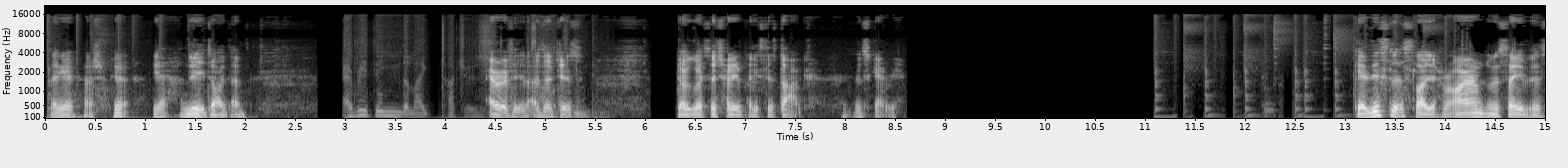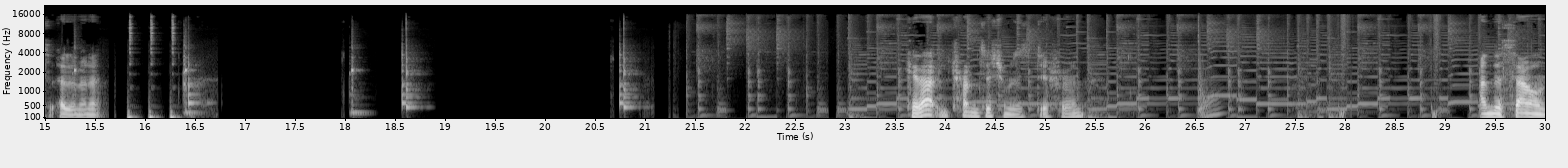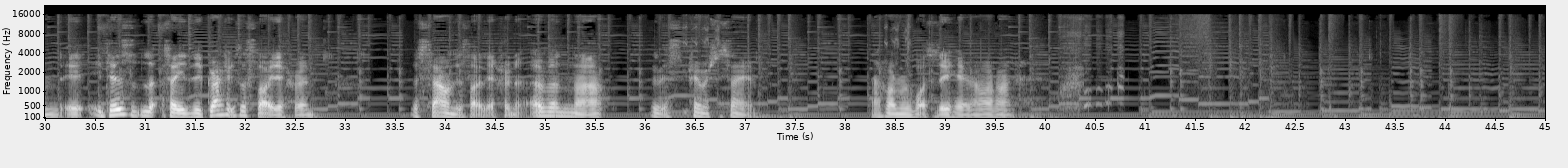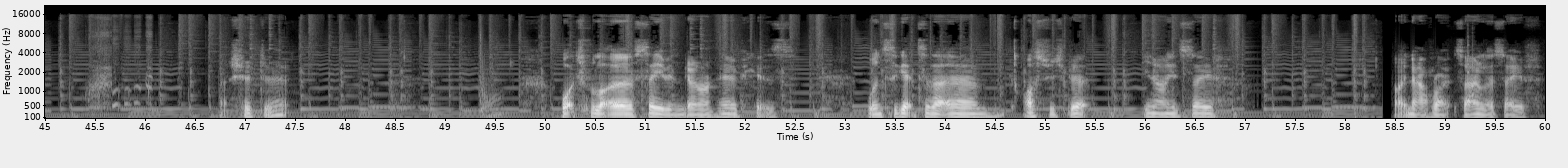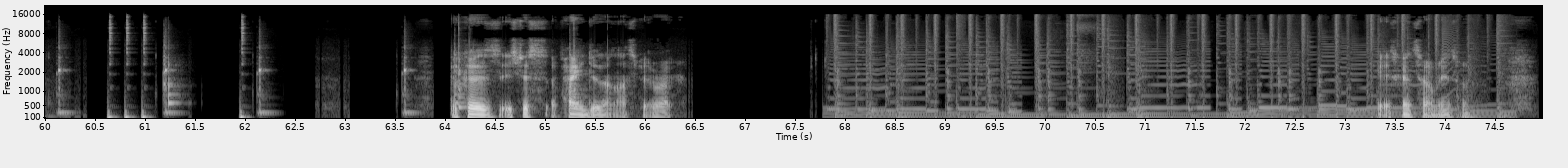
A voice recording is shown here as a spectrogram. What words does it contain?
There you go, that should be it. Yeah, I nearly died then. Everything the light touches. Everything, I just don't go to the shady place, it's dark and scary. Okay, this looks slightly different. I am going to save this at the minute. Okay, that transition was different. And the sound, it, it does look, so the graphics are slightly different. The sound is slightly different. Other than that, it's pretty much the same. I can't remember what to do here now. Should do it. Watch for a lot of saving going on here because once to get to that um, ostrich bit, you know I need to save. Right now, right, so I'm going to save. Because it's just a pain doing that last bit, right. Yeah, it's going to tell me this one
